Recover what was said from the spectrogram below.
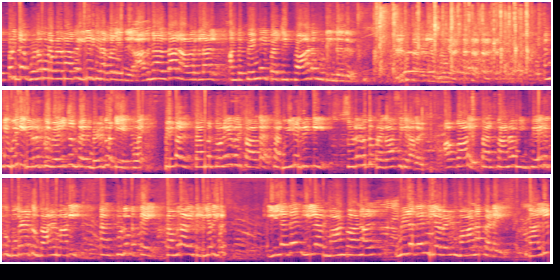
எப்படிதான் குணமுள்ளவர்களாக இருக்கிறார்கள் என்று. அதனால்தான் அவர்களால் அந்த பெண்ணை பற்றி பாட முடிந்தது. வெளிச்சம் தரும் மெழுகுவர்த்தியை போய் பெண்கள் தங்கள் துணைவருக்காக தன் இறுக்கி பிரகாசிக்கிறார்கள். அவ்வாறு தன் கணவனின் பேருக்கும் புகழுக்கும் காரணமாகி தன் குடும்பத்தை சமுதாயத்தில் உயர்கிறார்கள் இல்லதன் இல்லவள் மாண்பானால் உள்ளதன் இல்லவள் மானக்கடை. நல்ல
